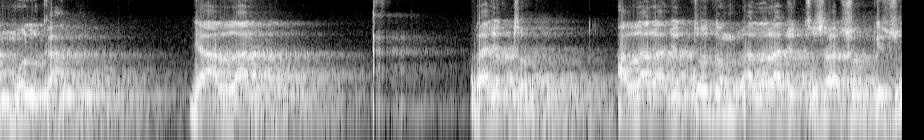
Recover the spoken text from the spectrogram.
মুলকা। যে আল্লাহর রাজত্ব। আল্লাহ রাজত্ব আল্লাহ রাজত্ব ছাড়া সব কিছু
